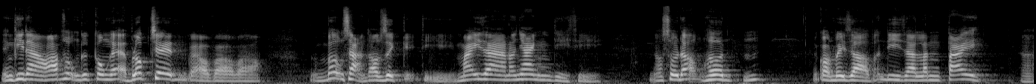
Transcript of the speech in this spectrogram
Đến khi nào áp dụng cái công nghệ blockchain vào vào vào bất động sản giao dịch ấy, thì may ra nó nhanh thì thì nó sôi động hơn. Ừ còn bây giờ vẫn đi ra lăn tay à,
